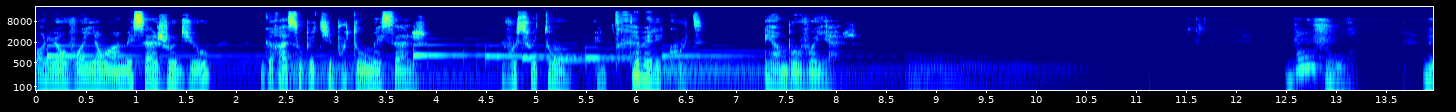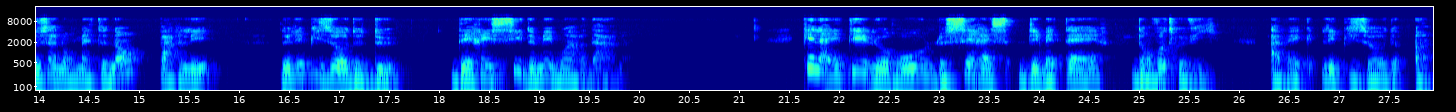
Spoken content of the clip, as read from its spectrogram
en lui envoyant un message audio grâce au petit bouton message. Nous vous souhaitons une très belle écoute et un beau voyage. Bonjour, nous allons maintenant parler de l'épisode 2 des récits de mémoire d'âme. Quel a été le rôle de Cérès Déméter dans votre vie avec l'épisode 1.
